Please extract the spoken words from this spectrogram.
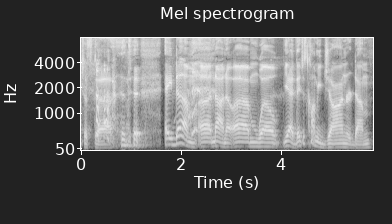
Just, uh, hey, dumb. Uh, no, no. Um, well, yeah, they just call me John or dumb.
